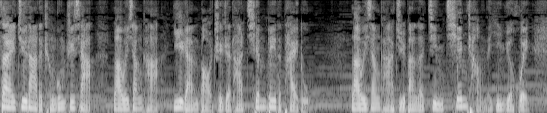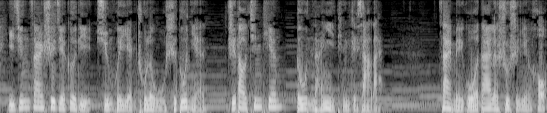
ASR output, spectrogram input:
在巨大的成功之下，拉维香卡依然保持着他谦卑的态度。拉维香卡举办了近千场的音乐会，已经在世界各地巡回演出了五十多年，直到今天都难以停止下来。在美国待了数十年后，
